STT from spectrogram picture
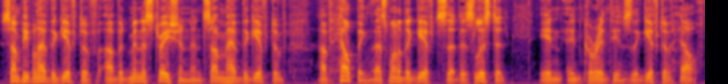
Some people have the gift of, of administration, and some have the gift of, of helping. That's one of the gifts that is listed in, in Corinthians, the gift of health,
